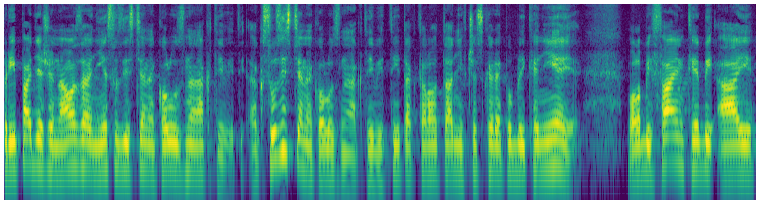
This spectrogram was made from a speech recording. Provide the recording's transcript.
prípade, že naozaj nie sú zistené kolúzne aktivity. Ak sú zistené kolúzne aktivity, tak tá lehota ani v Českej republike nie je. Bolo by fajn, keby aj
